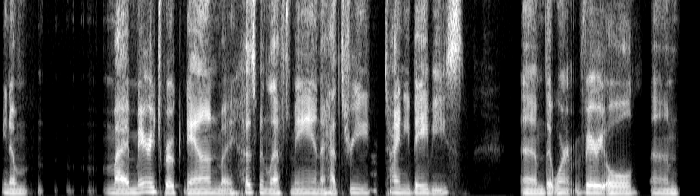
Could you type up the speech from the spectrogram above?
you know, my marriage broke down. My husband left me, and I had three tiny babies um, that weren't very old. Um,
